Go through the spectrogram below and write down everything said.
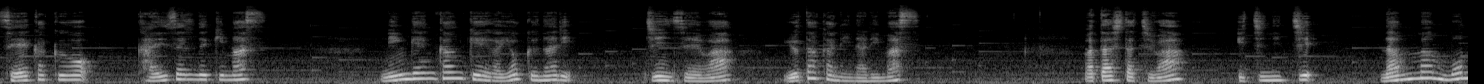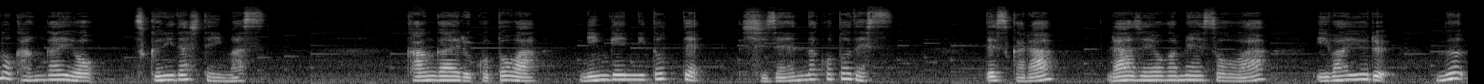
性格を改善できます。人間関係が良くなり人生は豊かになります。私たちは一日何万もの考えを作り出しています。考えることは人間にとって自然なことです。ですからラージャヨガ瞑想はいわゆる無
